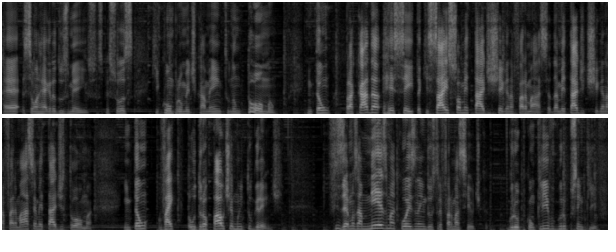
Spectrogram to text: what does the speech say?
é, são a regra dos meios. As pessoas que compram medicamento não tomam. Então, para cada receita que sai, só metade chega na farmácia. Da metade que chega na farmácia, metade toma. Então, vai, o dropout é muito grande. Fizemos a mesma coisa na indústria farmacêutica. Grupo com clivo, grupo sem clivo.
